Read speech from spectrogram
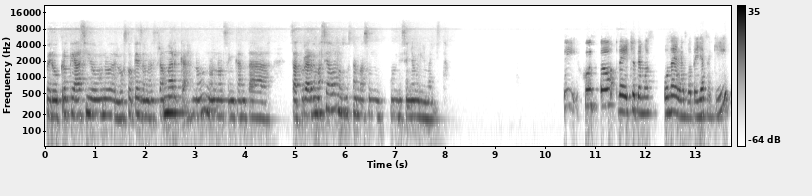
pero creo que ha sido uno de los toques de nuestra marca, ¿no? No nos encanta saturar demasiado, nos gusta más un, un diseño minimalista. Sí, justo, de hecho tenemos una de las botellas aquí,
